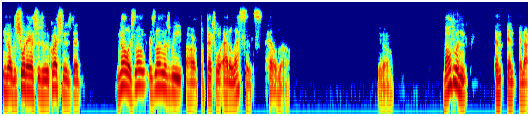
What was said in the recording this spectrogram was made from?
you know, the short answer to the question is that no, as long as long as we are perpetual adolescents, hell no. You know, Baldwin, and and and I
